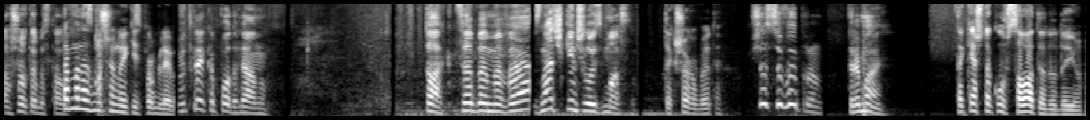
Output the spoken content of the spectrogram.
А що в тебе Та стало? в мене з машиною якісь проблеми. Відкрий капот, гляну. Так, це БМВ. Значить, кінчилось масло. Так що робити? Щось все виправимо. Тримай. Так я ж таку в салати додаю.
